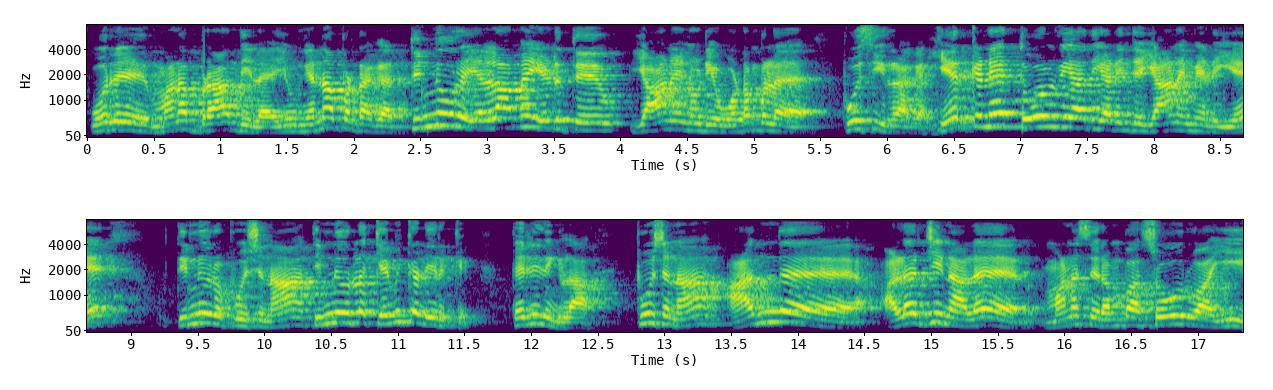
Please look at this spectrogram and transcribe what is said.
ஒரு மனப்பிராந்தியில் இவங்க என்ன பண்ணுறாங்க தின்னூரை எல்லாமே எடுத்து யானையினுடைய உடம்புல பூசிடுறாங்க. ஏற்கனவே தோல் வியாதி அடைஞ்ச யானை மேலேயே திண்ணூரை பூசினா திண்ணூரில் கெமிக்கல் இருக்குது தெரியுதுங்களா? பூசினா அந்த அலர்ஜினால் மனசு ரொம்ப சோர்வாகி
